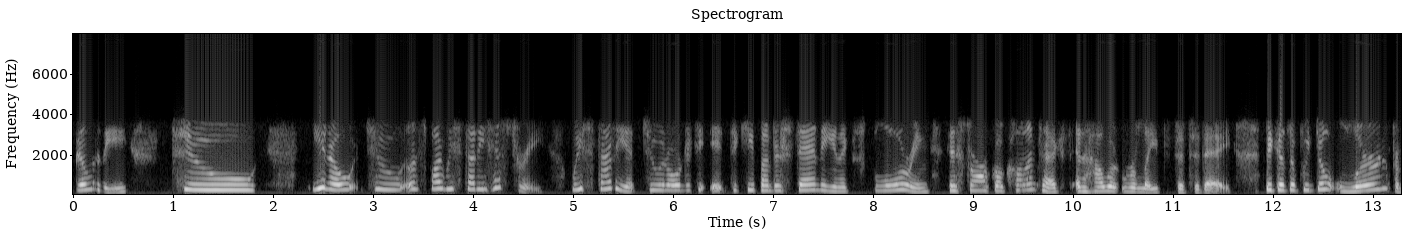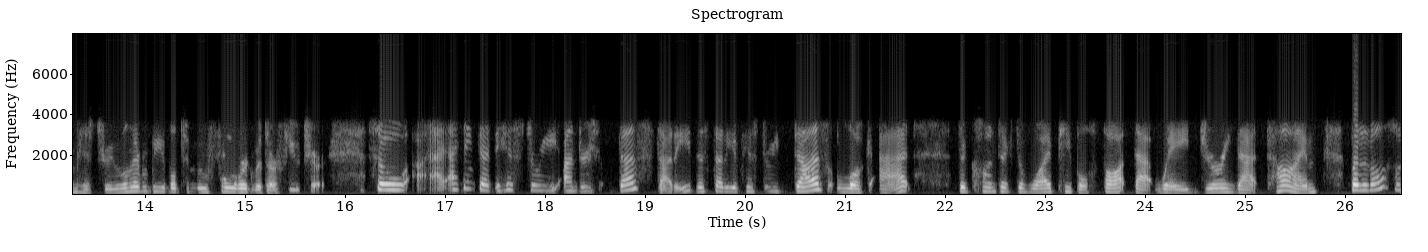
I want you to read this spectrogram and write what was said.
ability to, you know, to, that's why we study history we study it too in order to it, to keep understanding and exploring historical context and how it relates to today. Because if we don't learn from history, we'll never be able to move forward with our future. So I, I think that history under, does study the study of history does look at the context of why people thought that way during that time, but it also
